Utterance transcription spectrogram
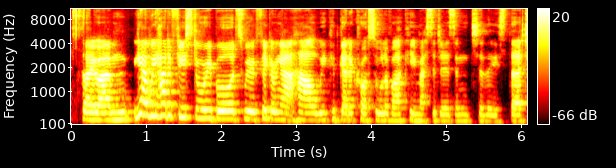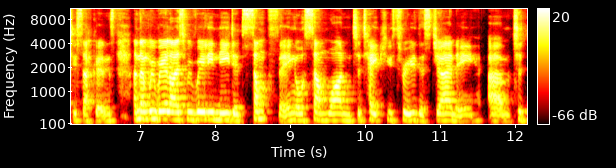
So um, yeah, we had a few storyboards. We were figuring out how we could get across all of our key messages into these 30 seconds, and then we realised we really needed something or someone to take you through this journey um, to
